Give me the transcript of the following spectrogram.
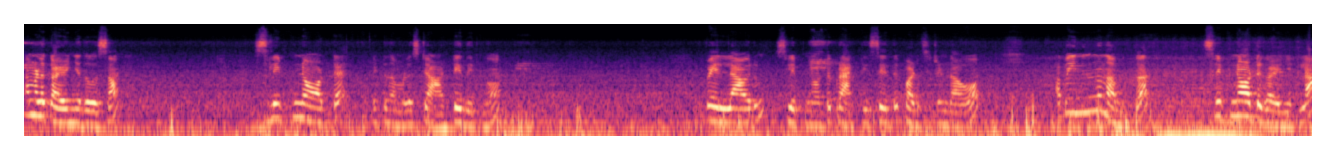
നമ്മൾ കഴിഞ്ഞ ദിവസം സ്ലിപ്പ് നോട്ട് ഇട്ട് നമ്മൾ സ്റ്റാർട്ട് ചെയ്തിരുന്നു. അപ്പോൾ എല്ലാവരും സ്ലിപ്പ് നോട്ട് പ്രാക്ടീസ് ചെയ്ത് പഠിച്ചിട്ടുണ്ടാവും. അപ്പോൾ ഇന്ന് നമുക്ക് സ്ലിപ്പ് നോട്ട് കഴിഞ്ഞിട്ടുള്ള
